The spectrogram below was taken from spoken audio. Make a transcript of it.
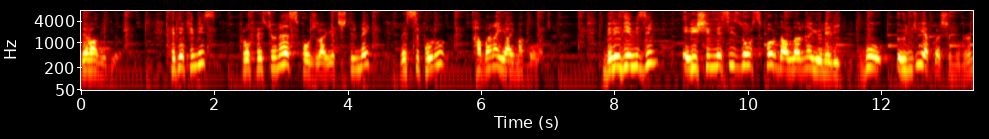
devam ediyor. Hedefimiz profesyonel sporcular yetiştirmek ve sporu tabana yaymak olacak. Belediyemizin erişilmesi zor spor dallarına yönelik bu öncü yaklaşımının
